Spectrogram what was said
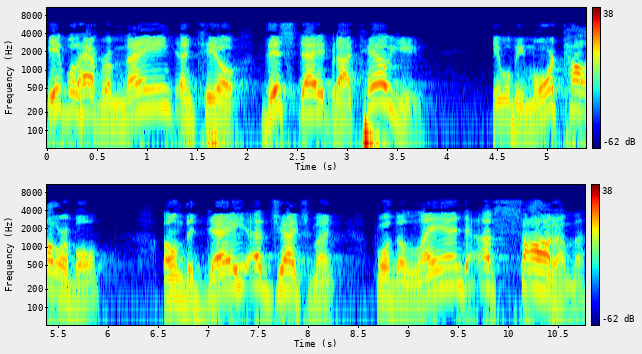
it will have remained until this day, but I tell you, it will be more tolerable on the day of judgment for the land of Sodom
